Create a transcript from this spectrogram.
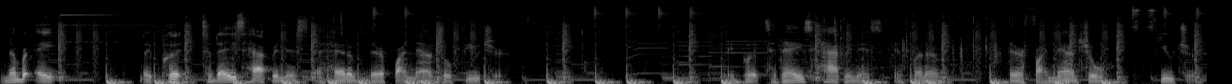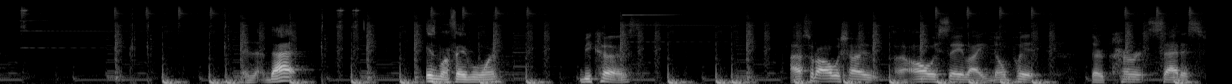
Number eight, they put today's happiness ahead of their financial future. They put today's happiness in front of their financial future. And that is my favorite one because that's what I always try. I always say like, don't put their current status,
